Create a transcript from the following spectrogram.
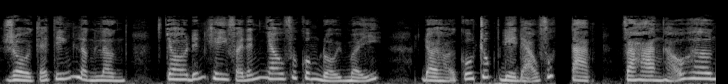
Rồi cải tiến lần lần, cho đến khi phải đánh nhau với quân đội Mỹ, đòi hỏi cấu trúc địa đạo phức tạp và hoàn hảo hơn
